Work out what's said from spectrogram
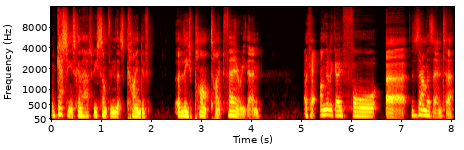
I'm guessing it's going to have to be something that's kind of at least part type fairy then. Okay, I'm going to go for uh, Zamazenta.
